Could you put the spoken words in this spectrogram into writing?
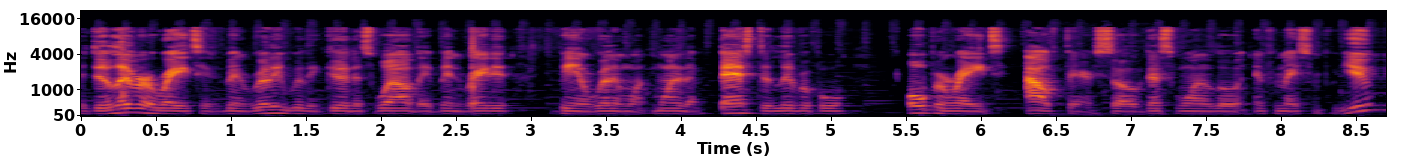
the delivery rates have been really, really good as well. They've been rated being really one of the best deliverable open rates out there. So that's one little information for you.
